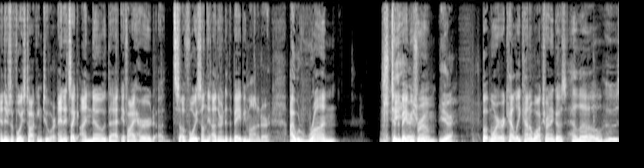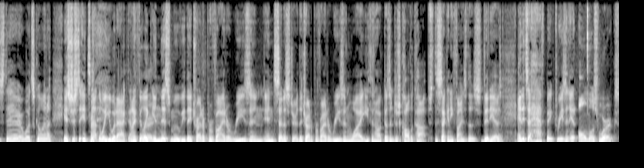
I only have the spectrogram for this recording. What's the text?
and there's a voice talking to her and it's like i know that if i heard a, a voice on the other end of the baby monitor i would run to the Yeah. baby's room Yeah. but Moira Kelly kind of walks around and goes, "Hello, who's there? What's going on?" It's just it's not the way you would act. And I feel like Right. in this movie they try to provide a reason in Sinister. They try to provide a reason why Ethan Hawke doesn't just call the cops the second he finds those videos. And it's a half-baked reason. It almost works,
